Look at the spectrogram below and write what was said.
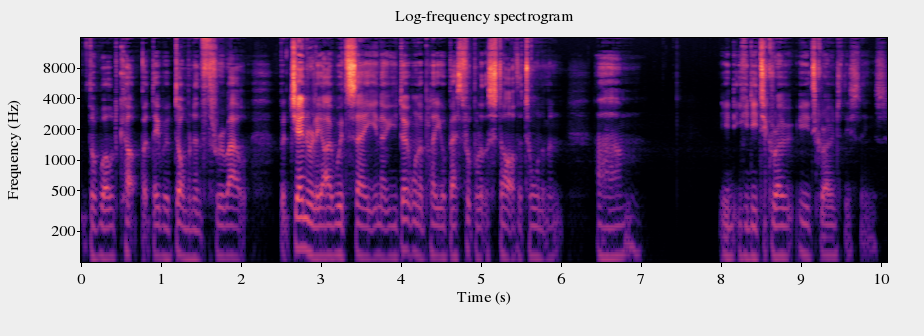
the World Cup, but they were dominant throughout. But generally, I would say you know you don't want to play your best football at the start of the tournament. Um, you you need to grow. You need to grow into these things.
